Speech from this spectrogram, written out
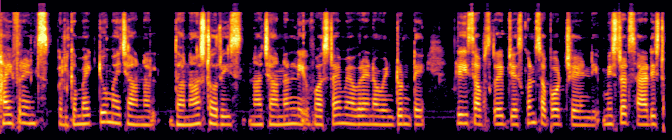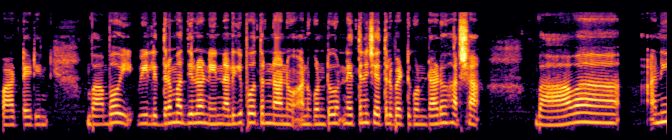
Hi friends welcome back to my channel Dhana stories నా ఛానల్ని ఫస్ట్ టైం ఎవరైనా వింటుంటే ప్లీజ్ సబ్స్క్రైబ్ చేసుకొని సపోర్ట్ చేయండి. మిస్టర్ సాడిస్ట్ పార్ట్ ఎయిటీన్ బాబోయ్ వీళ్ళిద్దరి మధ్యలో నేను నలిగిపోతున్నాను అనుకుంటూ నెత్తిని చేతులు పెట్టుకుంటాడు హర్ష. బావా అని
